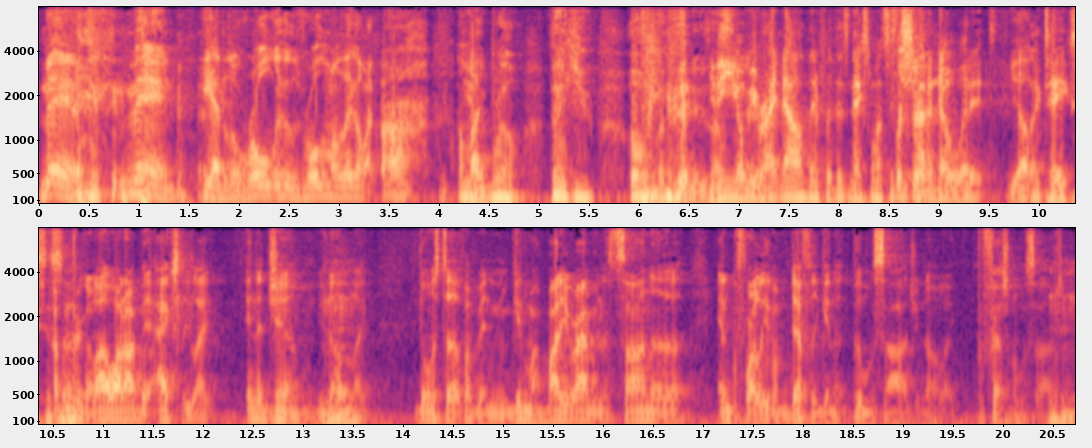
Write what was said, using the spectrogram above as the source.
man, man. He had a little roller. He was rolling my leg. I'm like, Argh. I'm like, bro, thank you. Oh my goodness. You I think you're gonna be right now then for this next one since For you sure. kind of know what it Yep. like takes and I've been drinking a lot of water. I've been actually like in the gym, you know, Mm-hmm. like doing stuff. I've been getting my body right. I'm in the sauna, and before I leave, I'm definitely getting a good massage. You know, like professional massage, Mm-hmm.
